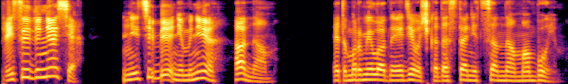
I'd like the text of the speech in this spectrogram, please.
«Присоединяйся. Не тебе, не мне, а нам. Эта мармеладная девочка достанется нам обоим».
